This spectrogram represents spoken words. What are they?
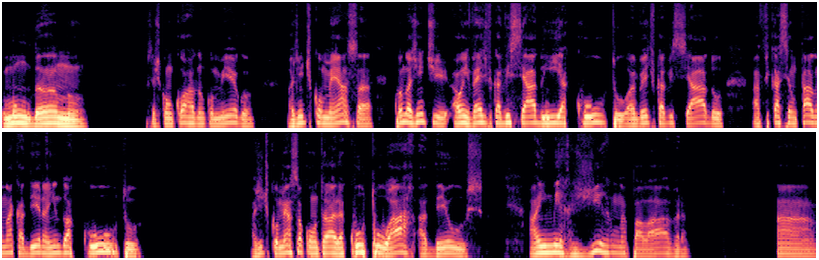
mundano. Vocês concordam comigo? A gente começa, quando a gente, ao invés de ficar viciado em ir a culto, ao invés de ficar viciado a ficar sentado na cadeira indo a culto, a gente começa ao contrário, a cultuar a Deus, a emergir na palavra, a,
